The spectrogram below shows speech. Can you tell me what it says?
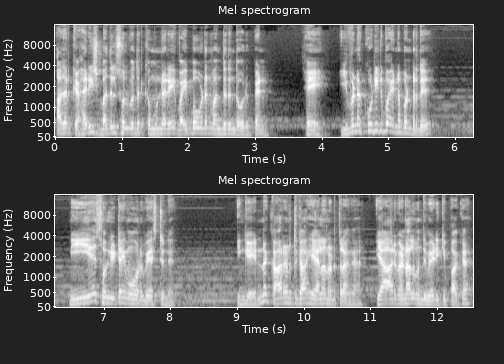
அதற்கு ஹரிஷ் பதில் சொல்வதற்கு முன்னரே வைபவுடன் வந்திருந்த ஒரு பெண் ஏய் இவனை கூட்டிகிட்டு போய் என்ன பண்ணுறது நீயே சொல்லிட்ட இவன் ஒரு வேஸ்ட்டுன்னு இங்கே என்ன காரணத்துக்காக ஏலம் நடத்துகிறாங்க யார் வேணாலும் வந்து வேடிக்கை பார்க்க.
